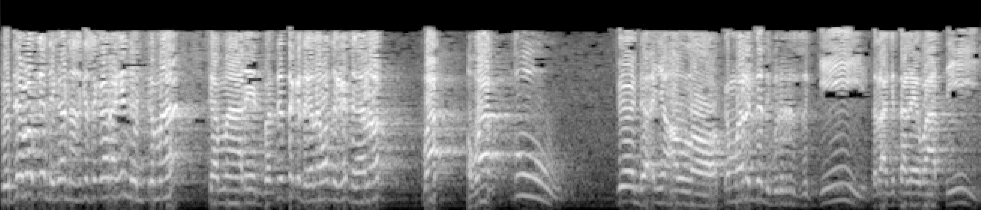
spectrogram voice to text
Beda waktunya dengan rezeki sekarang ini dan kema kemarin. Berarti terkait dengan apa? Terkait dengan waktu kehendaknya Allah. Kemarin kita diberi rezeki, telah kita lewati.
